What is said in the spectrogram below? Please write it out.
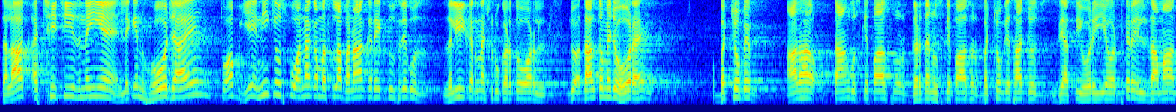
طلاق اچھی چیز نہیں ہے لیکن ہو جائے تو اب یہ نہیں کہ اس کو انا کا مسئلہ بنا کر ایک دوسرے کو ذلیل کرنا شروع کر دو اور جو عدالتوں میں جو ہو رہا ہے بچوں پہ آدھا ٹانگ اس کے پاس اور گردن اس کے پاس اور بچوں کے ساتھ جو زیادتی ہو رہی ہے اور پھر الزامات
